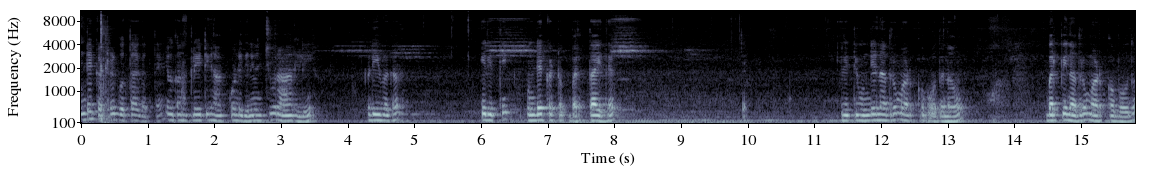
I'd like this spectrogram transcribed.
ಉಂಡೆ ಕಟ್ಟರೆ ಗೊತ್ತಾಗುತ್ತೆ. ಇವಾಗ ಒಂದು ಪ್ಲೇಟಿಗೆ ಹಾಕ್ಕೊಂಡಿದ್ದೀನಿ ಒಂಚೂರು ಆರಲಿ ನೋಡಿ, ಇವಾಗ ಈ ರೀತಿ ಉಂಡೆ ಕಟ್ಟೋಕ್ಕೆ ಬರ್ತಾ ಇದೆ. ಈ ರೀತಿ ಉಂಡೆನಾದರೂ ಮಾಡ್ಕೋಬೋದು ನಾವು. ಬರ್ಪಿನಾದರೂ ಮಾಡ್ಕೋಬೋದು.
